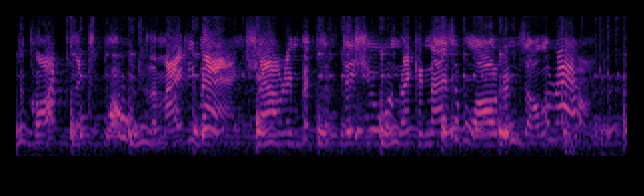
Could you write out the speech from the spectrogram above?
The corpse explodes with a mighty bang, showering bits of tissue and recognizable organs all around.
